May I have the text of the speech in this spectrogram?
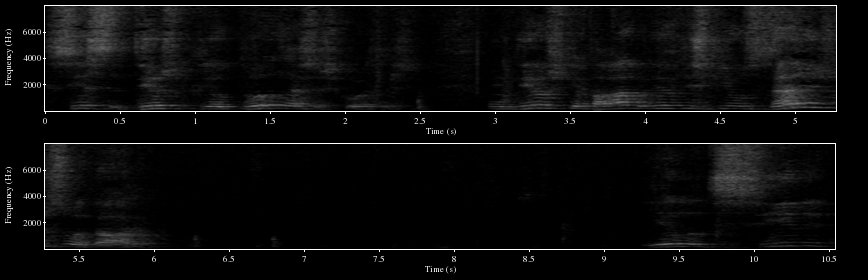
Se esse Deus que criou todas estas coisas, um Deus que a palavra de Deus diz que os anjos o adoram, e Ele decide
